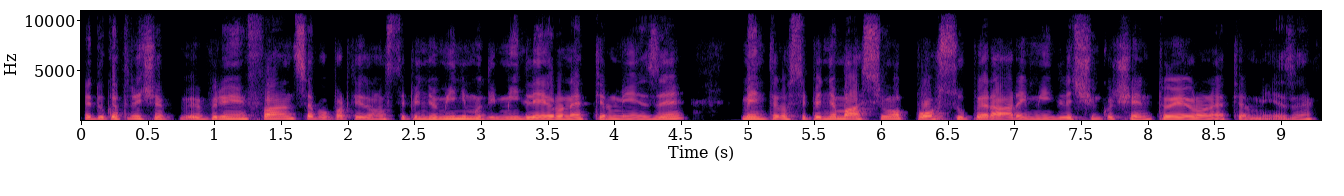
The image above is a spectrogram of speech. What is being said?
Educatrice eh, prima infanzia può partire da uno stipendio minimo di 1000 euro netti al mese, mentre lo stipendio massimo può superare i 1500 euro netti al mese.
